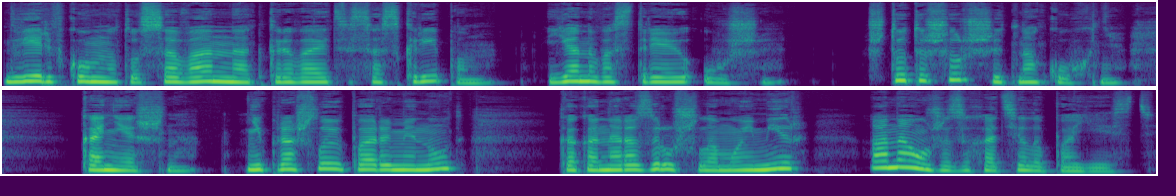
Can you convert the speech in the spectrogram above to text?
Дверь в комнату Саванны открывается со скрипом. Я навостряю уши. Что-то шуршит на кухне. Конечно, не прошло и пары минут, как она разрушила мой мир, она уже захотела поесть.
